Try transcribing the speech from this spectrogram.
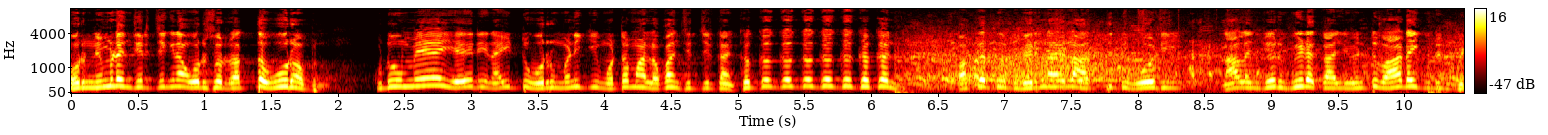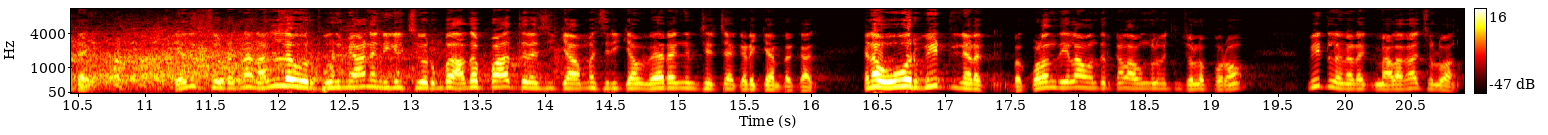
ஒரு நிமிடம் சிரிச்சிங்கன்னா ஒரு சொல் ரத்த ஊறும் அப்படின்னு. குடும்பமே ஏறி நைட்டு ஒரு மணிக்கு மொட்டை மாடியில் உட்காந்து சிரிச்சிருக்காங்க. கக்க பக்கத்து வீட்டு வெறிநாயெல்லாம் அத்துட்டு ஓடி நாலஞ்சு பேர் வீடை காலி வந்துட்டு வாடகைக்கு கூட்டிட்டு போயிட்டாங்க. எதுக்கு சொல்றேன்னா நல்ல ஒரு புதுமையான நிகழ்ச்சி வரும்போது அதை பார்த்து ரசிக்காம சிரிக்காம வேற எங்கன்னு சிரிச்சா கிடைக்கான்னு இருக்காங்க. ஏன்னா ஒவ்வொரு வீட்டில் நடக்கும். இப்போ குழந்தையெல்லாம் வந்திருக்காங்க அவங்கள வச்சு சொல்ல போறோம். வீட்டில் நடக்கும் அழகா சொல்லுவாங்க.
